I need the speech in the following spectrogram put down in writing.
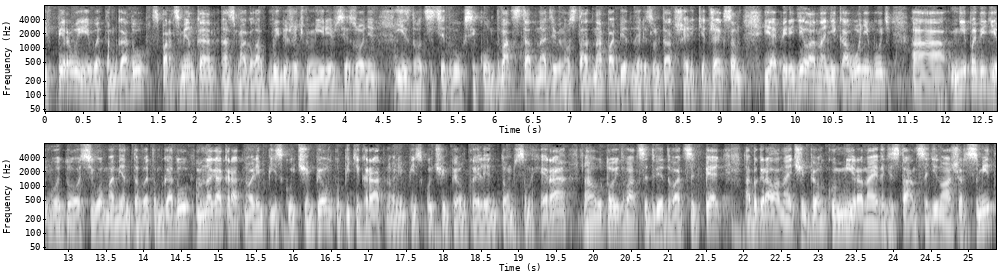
И впервые в этом году спортсменка смогла выбежать в мире в сезоне из 22 секунд. 21.91 победный результат Шерика Шерики Джексон. И опередила она не кого-нибудь, а непобедимую до сего момента в этом году многократную олимпийскую чемпионку, пятикратную олимпийскую чемпионку Элен Томпсон Хера. А у той 22-25. Обыграла она и чемпионку мира на этой дистанции Дину Ашер Смит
